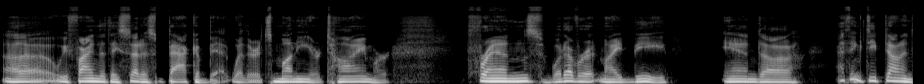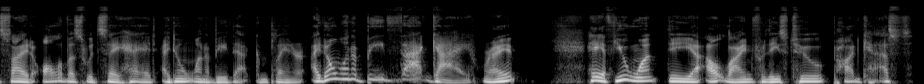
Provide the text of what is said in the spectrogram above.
uh, we find that they set us back a bit, whether it's money or time or friends, whatever it might be. And uh, I think deep down inside, all of us would say, Hey, I don't want to be that complainer. I don't want to be that guy, right? Hey, if you want the uh, outline for these two podcasts,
